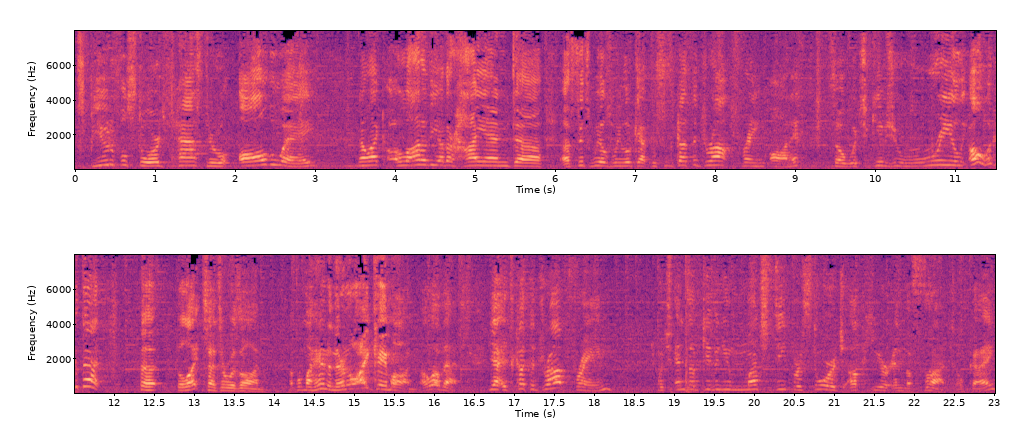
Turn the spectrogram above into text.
It's beautiful storage, pass through all the way. Now, like a lot of the other high-end uh, uh, fifth wheels we look at, this has got the drop frame on it, so which gives you really. Oh, look at that! the light sensor was on. I put my hand in there and the light came on. I love that. Yeah, it's got the drop frame, which ends up giving you much deeper storage up here in the front. Okay,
